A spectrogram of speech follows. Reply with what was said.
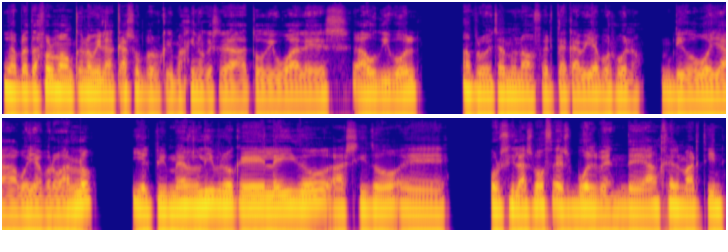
La plataforma, aunque no viene al caso, porque imagino que será todo igual, es Audible. Aprovechando una oferta que había, pues bueno, digo, voy a, voy a probarlo. Y el primer libro que he leído ha sido eh, Por si las voces vuelven, de Ángel Martín.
